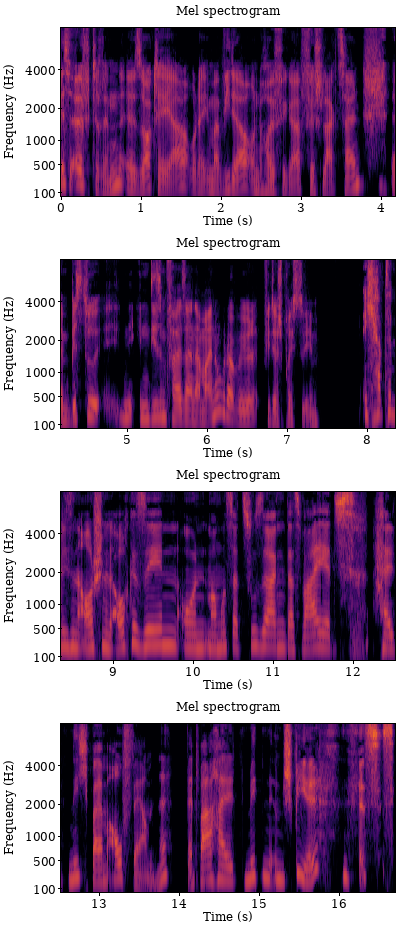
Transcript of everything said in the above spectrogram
des Öfteren äh, sorgt er ja oder immer wieder und häufiger für Schlagzeilen. Ähm, bist du in, in, diesem Fall seiner Meinung oder widersprichst du ihm? Ich hatte diesen Ausschnitt auch gesehen und man muss dazu sagen, das war jetzt halt nicht beim Aufwärmen, ne? Das war halt mitten im Spiel. Das ist,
